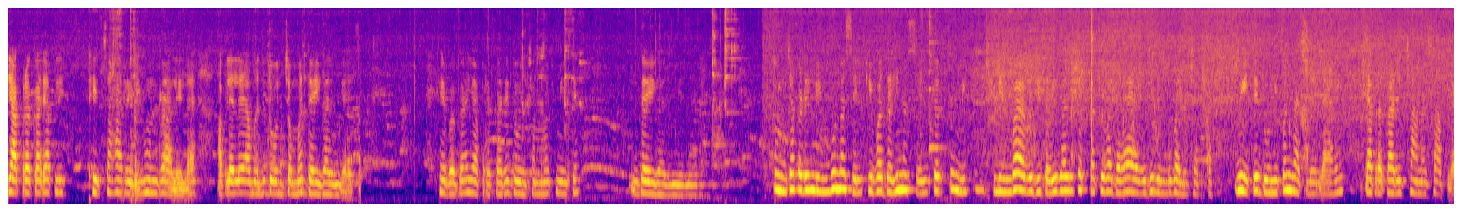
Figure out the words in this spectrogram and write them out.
या प्रकारे आपली ठेचा हा रेडी होऊन राहिलेला आहे. आपल्याला यामध्ये दोन चम्मच दही घालून घ्यायचं. हे बघा या प्रकारे दोन चम्मच मी इथे दही घालून घेणार आहे. तुमच्याकडे लिंबू नसेल किंवा दही नसेल तर तुम्ही लिंबाऐवजी दही घालू शकता किंवा दह्याऐवजी लिंबू घालू शकता. मी इथे दोन्ही पण घातलेलं आहे. या प्रकारे छान असं आपला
